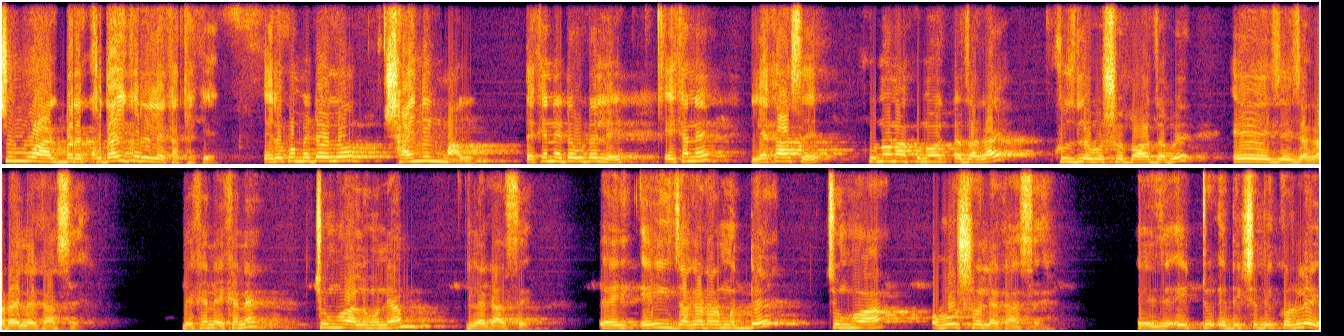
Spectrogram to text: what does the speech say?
চুংহুয়া একবারে খোদাই করে লেখা থাকে। এরকম এটা হলো শাইনিং মাল। দেখেন এটা উঠাইলে এখানে লেখা আছে, কোনো না কোনো একটা জায়গায় খুঁজলে অবশ্যই পাওয়া যাবে। এই যে জায়গাটায় লেখা আছে। দেখেন এখানে চুংহো অ্যালুমিনিয়াম লেখা আছে। এই এই জায়গাটার মধ্যে চুংহুয়া অবশ্যই লেখা আছে। এই যে একটু এদিক সেদিক করলেই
